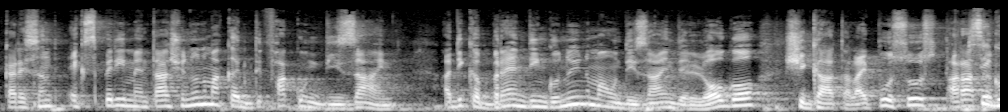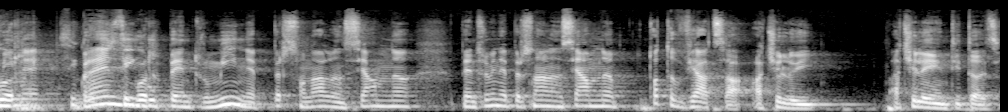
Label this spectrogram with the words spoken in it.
care sunt experimentați și nu numai că fac un design, Adică brandingul nu e numai un design de logo și gata, l-ai pus sus, arată Sigur, bine. sigur, brandingul sigur. pentru mine personal înseamnă pentru mine personal înseamnă toată viața acelui acelei entități.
